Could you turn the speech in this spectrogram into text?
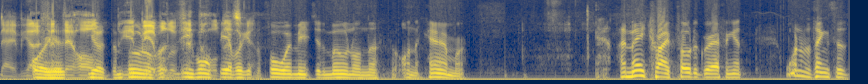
Yeah, you've got to fit you, the whole. you know, the moon will- able to fit you the whole won't be able to get the full image of the moon on the on the camera. I may try photographing it. One of the things that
